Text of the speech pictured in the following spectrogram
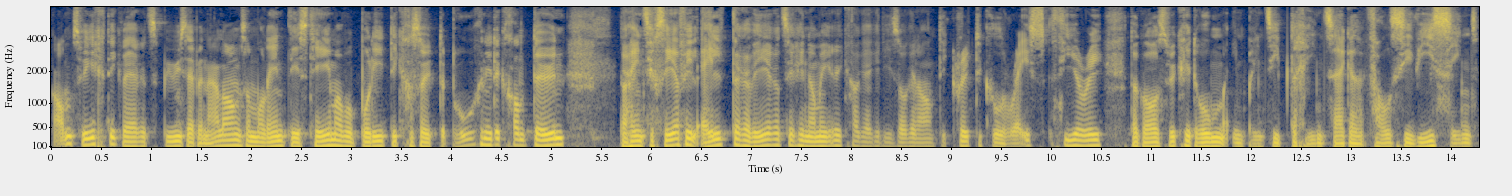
Ganz wichtig, wäre jetzt bei uns eben auch langsam mal endlich ein Thema, das Politiker sollten brauchen in den Kantonen. Da haben sich sehr viele Eltern wehren sich in Amerika gegen die sogenannte Critical Race Theory. Da geht es wirklich darum, im Prinzip den Kindern zu sagen, falls sie weiss sind,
